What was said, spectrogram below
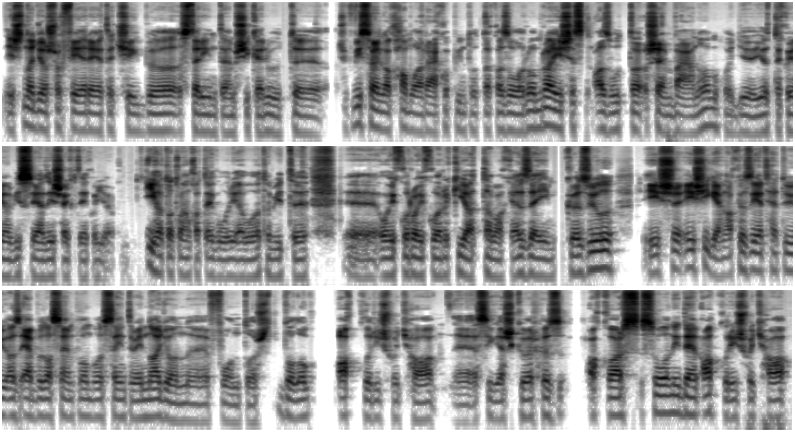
és nagyon sok félreértettségből szerintem sikerült, csak viszonylag hamar rákopintottak az orromra, és ezt azóta sem bánom, hogy jöttek olyan visszajelzések, hogy ihatatlan kategória volt, amit olykor-olykor kiadtam a kezeim közül, és, és igen, a közérthető az ebből a szempontból szerintem egy nagyon fontos dolog, akkor is, hogyha e, szíves körhöz akarsz szólni, de akkor is, hogyha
